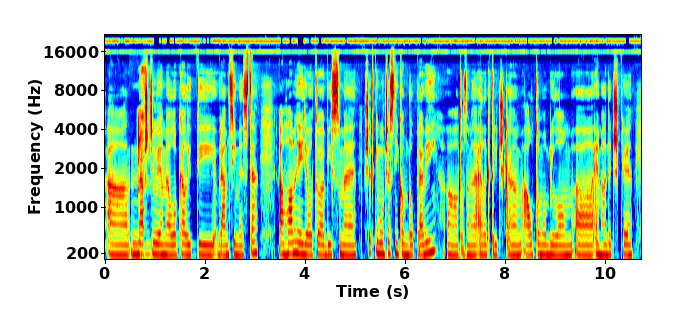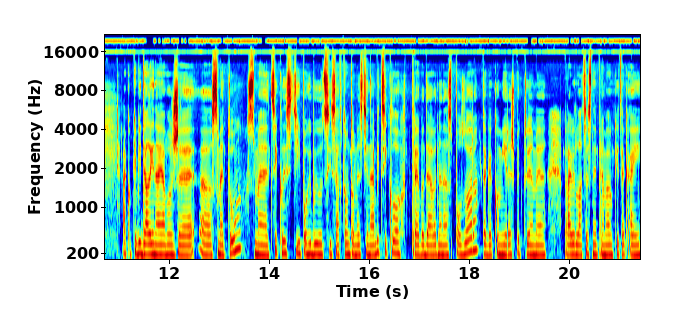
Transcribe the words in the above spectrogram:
a mhm. navštevujeme lokality v rámci mesta a hlavne ide o to, aby sme všetkým účastníkom dopravy, e, to znamená električkám, automobilom, MHDčke, ako keby dali najavo, že sme tu, sme cyklisti, pohybujú pohybujúci sa v tomto meste na bicykloch, treba dávať na nás pozor, tak ako my rešpektujeme pravidlá cestnej premávky, tak aj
